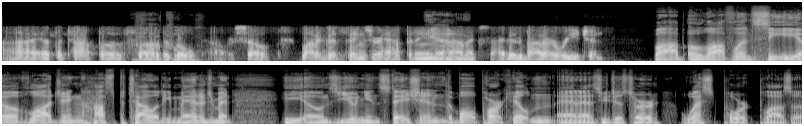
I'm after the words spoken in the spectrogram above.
uh, at the top of uh, Oh, the cool. gold tower. So a lot of good things are happening, and I'm excited about our region. Bob O'Loughlin, CEO of Lodging Hospitality Management. He owns Union Station, the Ballpark Hilton, and as you just heard, Westport Plaza.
